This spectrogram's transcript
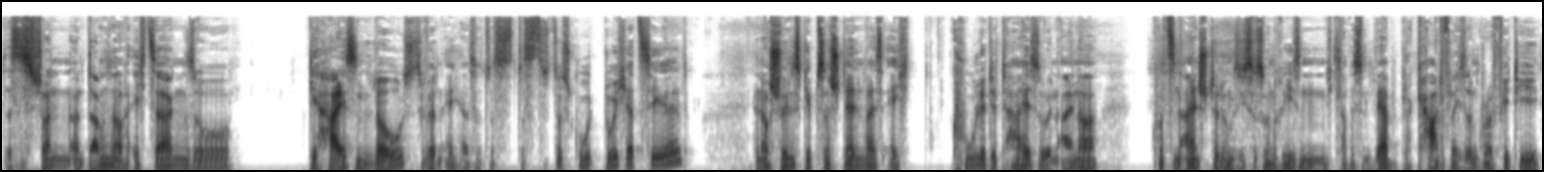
das ist schon, und da muss man auch echt sagen, so die heißen Lows, die werden echt, also das, das, das, gut durcherzählt. Wenn auch schön, es gibt so stellenweise echt coole Details, so in einer kurzen Einstellung siehst du so ein riesen, ich glaube, es sind Werbeplakate, vielleicht so ein Graffiti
